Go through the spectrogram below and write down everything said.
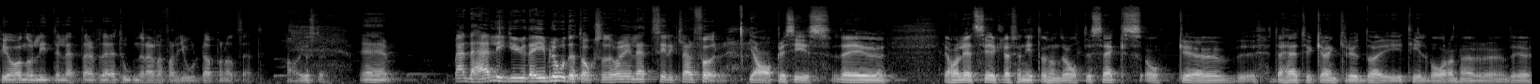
Piano lite lättare för där är tonerna i alla fall gjorda på något sätt. ja, just det. Eh, men det här ligger ju dig i blodet också, du har ju lätt cirklar förr. Ja, precis. Det är ju, jag har lett cirklar sedan 1986 och eh, det här tycker jag är en krydda i tillvaron här. Det,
